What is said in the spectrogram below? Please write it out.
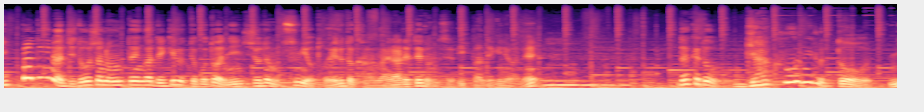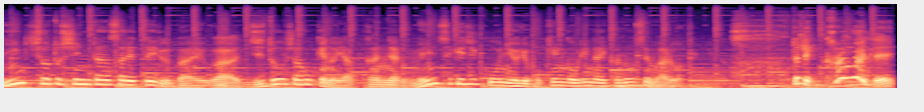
一般的には自動車の運転ができるってことは認知症でも罪を問えると考えられてるんですよ。一般的にはねだけど逆を見ると認知症と診断されている場合は自動車保険の約款にある免責事項により保険が下りない可能性もあるわけ。だって考えて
